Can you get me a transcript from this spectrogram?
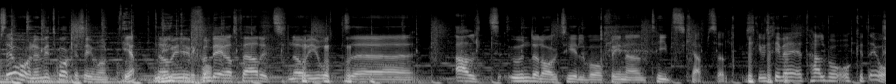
Så, nu är vi tillbaka Simon. Ja, Nu har vi bra. funderat färdigt. Nu har vi gjort eh, allt underlag till vår fina tidskapsel. Ska vi skriva ett halvår och ett år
